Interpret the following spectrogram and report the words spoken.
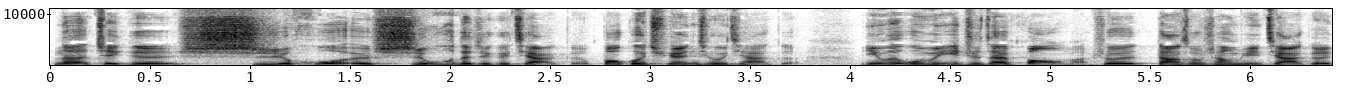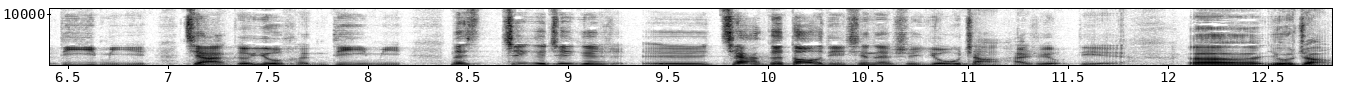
那这个实货呃实物的这个价格，包括全球价格，因为我们一直在报嘛，说大宗商品价格低迷，价格又很低迷，那这个这个呃价格到底现在是有涨还是有跌？呃，有涨，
